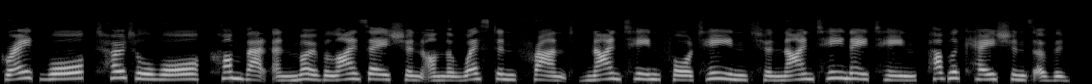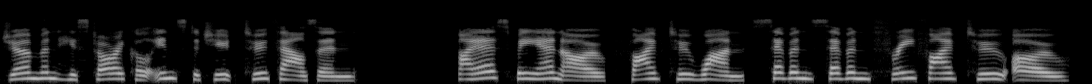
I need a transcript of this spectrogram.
Great War, Total War, Combat and Mobilization on the Western Front, 1914–1918, Publications of the German Historical Institute 2000. ISBN 0-521-77352-0.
